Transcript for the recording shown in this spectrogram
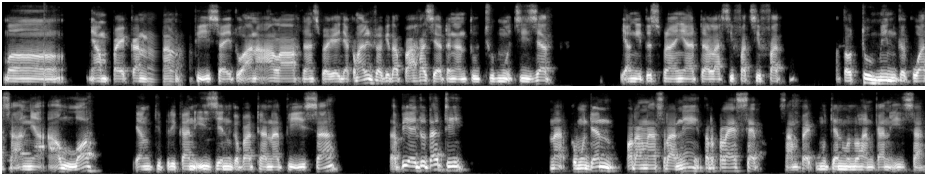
menyampaikan Nabi Isa itu anak Allah dan sebagainya. Kemarin sudah kita bahas ya dengan tujuh mukjizat yang itu sebenarnya adalah sifat-sifat atau domain kekuasaannya Allah yang diberikan izin kepada Nabi Isa. Tapi ya itu tadi. Nah, kemudian orang Nasrani terpeleset sampai kemudian menuhankan Isa.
